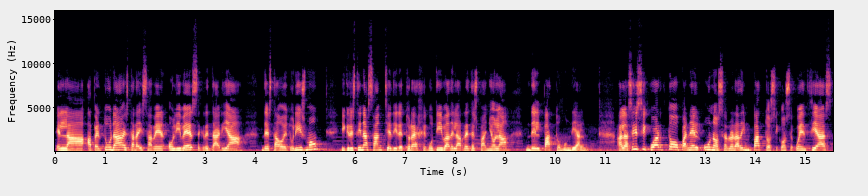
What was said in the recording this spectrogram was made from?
En la apertura estará Isabel Oliver, secretaria de Estado de Turismo, y Cristina Sánchez, directora ejecutiva de la Red Española del Pacto Mundial. A las seis y cuarto, panel 1 se hablará de impactos y consecuencias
